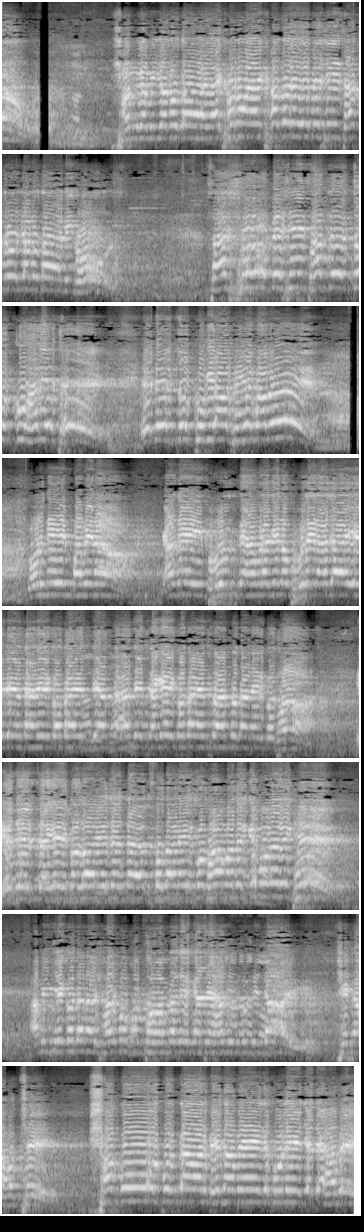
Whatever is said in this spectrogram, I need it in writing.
সংগ্রামী জনতা, এখনও এক হাজারের বেশি ছাত্র জনতা নিখোঁজ। চারশো বেশি ছাত্রের চক্ষু হারিয়েছে। এদের চক্ষু কি আর ফিরে পাবে? কোনদিন পাবে না। কাজেই ভুলতে আমরা যেন ভুলে না যাই, এদের দানের কথা, এদের তাদের ত্যাগের কথা এত আত্মদানের কথা। এদের ত্যাগের কথা, এদের আত্মদানের কথা আমাদেরকে মনে রেখে। আমি যে কথাটা সর্বপ্রথম আপনাদের কাছে হাজির করতে চাই, সেটা হচ্ছে, সকল প্রকার ভেদাভেদ বলে যেতে হবে।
